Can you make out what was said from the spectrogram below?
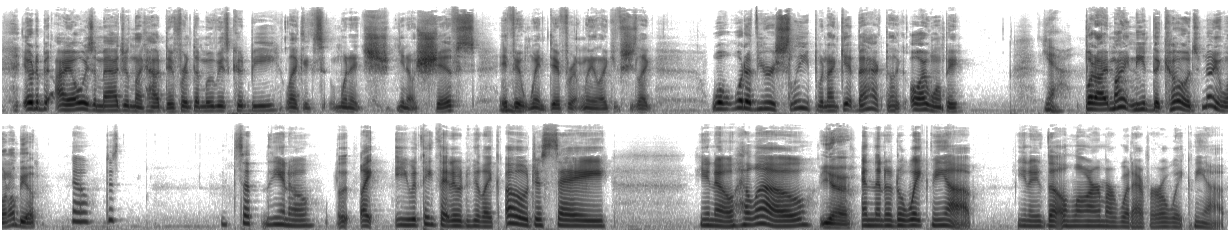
it would have been. I always imagine like how different the movies could be, like it's when it sh- you know shifts. If mm-hmm. it went differently, like if she's like, "Well, what if you're asleep when I get back?" Be like, "Oh, I won't be, Yeah. but I might need the codes." No, you won't. I'll be up. No, just set, you know, like you would think that it would be like, oh, just say, you know, hello, Yeah. and then it'll wake me up. You know, the alarm or whatever will wake me up.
